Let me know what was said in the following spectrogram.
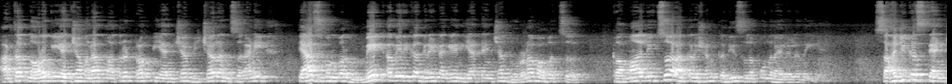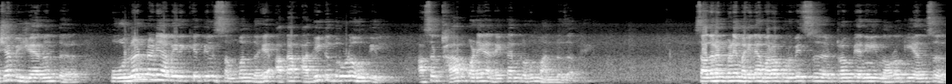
अर्थात नॉरोगी यांच्या मनात मात्र ट्रम्प यांच्या विचारांचं आणि त्याचबरोबर मेक अमेरिका ग्रेट अगेन या त्यांच्या धोरणाबाबतचं कमालीचं आकर्षण कधीच लपून राहिलेलं नाहीये. साहजिकच त्यांच्या विजयानंतर पोलंड आणि अमेरिकेतील संबंध हे आता अधिक दृढ होतील असं ठामपणे अनेकांकडून मानलं जात आहे. साधारणपणे महिन्याभरापूर्वीच ट्रम्प यांनी नॉरोकी यांचं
